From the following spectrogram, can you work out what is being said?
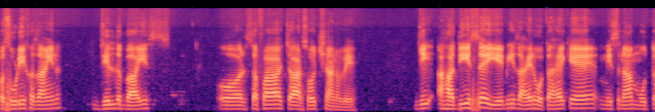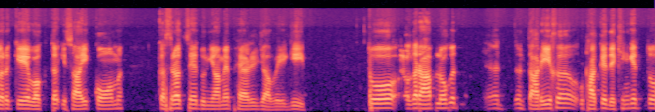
पसूड़ी ख़जाइन, जिल्द बाईस और सफ़ा चार सौ छियानवे। जी, अहदीस से ये भी ज़ाहिर होता है कि मिसना मुतर के वक्त ईसाई कौम कसरत से दुनिया में फैल जाएगी तो अगर आप लोग तारीख़ उठा के देखेंगे तो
